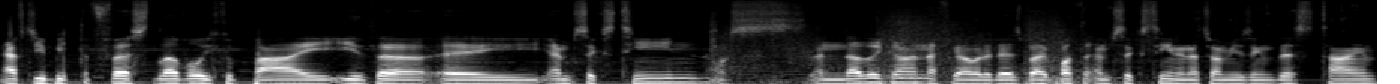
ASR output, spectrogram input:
after you beat the first level, you could buy either a M16 or another gun. I forgot what it is, but I bought the M16, and that's what I'm using this time.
